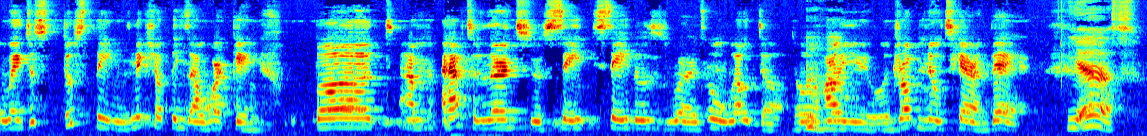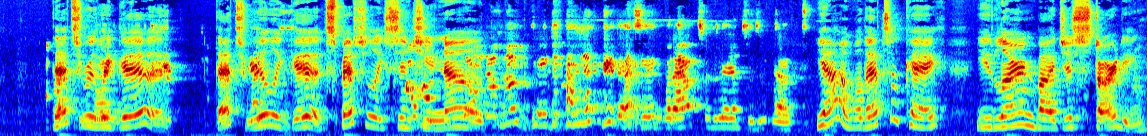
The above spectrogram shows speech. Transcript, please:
away, just those things. Make sure things are working. But um, I have to learn to say say those words. Oh, well done. Oh, how are you? Or drop notes here and there. Yes. That's really good. That's really good, especially since you know. I'm not good. I'm not good at it, but I have to learn to do that. Yeah, well, that's okay. You learn by just starting.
